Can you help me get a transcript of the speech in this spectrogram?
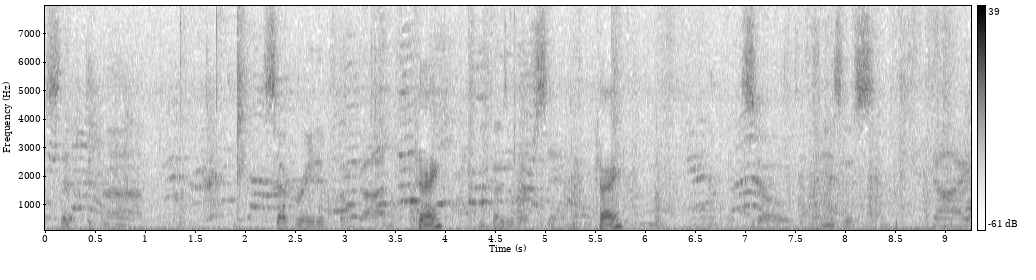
set, uh, separated from God. Okay. Because of our sin. Okay. So Jesus died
